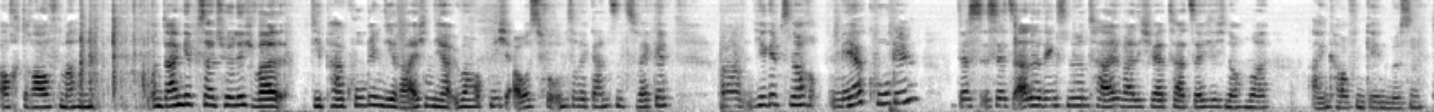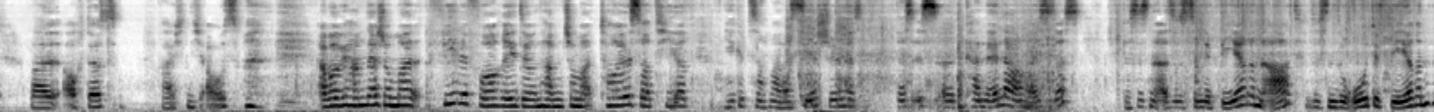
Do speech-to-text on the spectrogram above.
auch drauf machen. Und dann gibt's natürlich, weil die paar Kugeln, die reichen ja überhaupt nicht aus für unsere ganzen Zwecke. Ähm, hier gibt's noch mehr Kugeln. Das ist jetzt allerdings nur ein Teil, weil ich werde tatsächlich nochmal einkaufen gehen müssen, weil auch das reicht nicht aus. Aber wir haben da schon mal viele Vorräte und haben schon mal toll sortiert. Hier gibt es noch mal was sehr Schönes. Das ist äh, Canella heißt das. Das ist eine, also so eine Beerenart. Das sind so rote Beeren.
